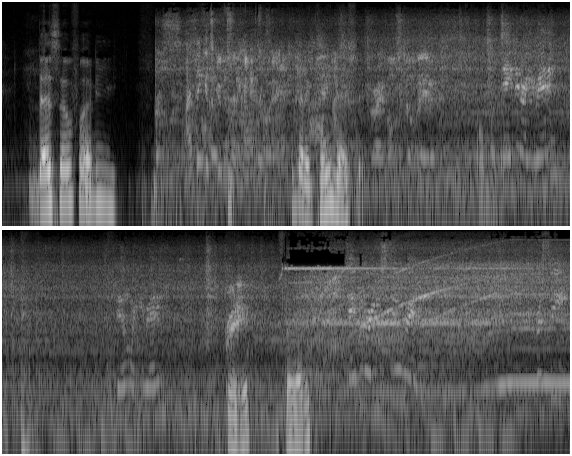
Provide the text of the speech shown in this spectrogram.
That's so funny. I think it's good for a comfort thing. You better clean that shit. All right, hold still, David. David, are you ready? Bill, are you ready? Ready? Still ready? David, are you still ready? Proceed.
